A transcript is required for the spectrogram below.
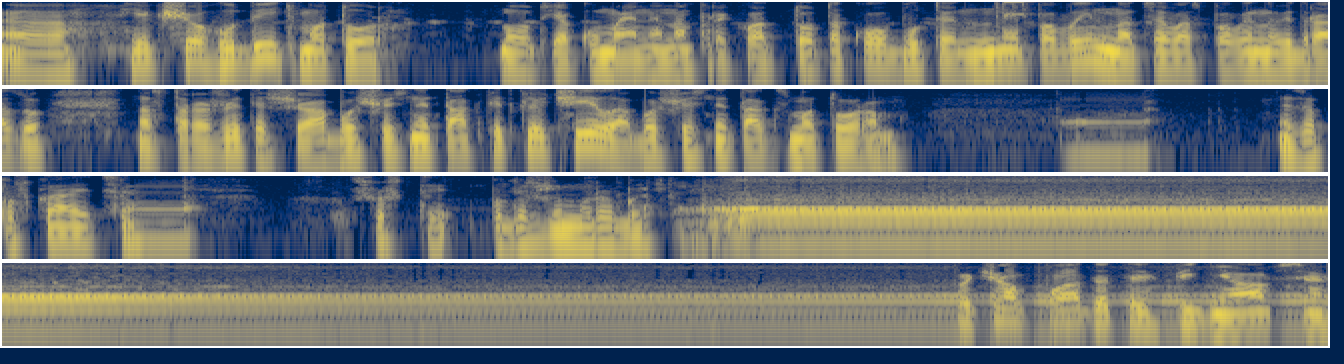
Е, якщо гудить мотор, ну от як у мене, наприклад, то такого бути не повинно. Це вас повинно відразу насторожити, що або щось не так підключили, або щось не так з мотором. Не запускається. Що ж ти будеш йому робити? Почав падати, піднявся.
